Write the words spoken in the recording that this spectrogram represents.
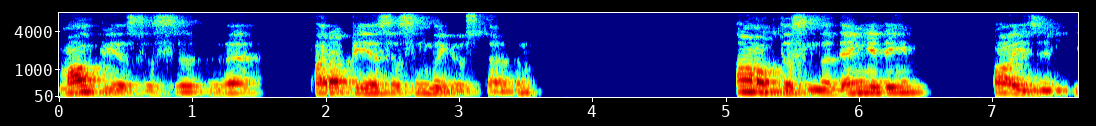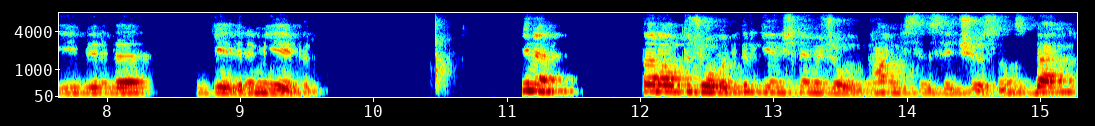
Mal piyasası ve para piyasasını da gösterdim. A noktasında dengedeyim. Faizim I1'de, gelirim Y1'de. Yine daraltıcı olabilir, genişlemeci olabilir. Hangisini seçiyorsanız ben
